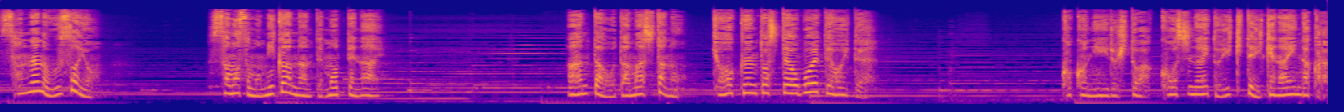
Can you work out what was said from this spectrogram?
そんなの嘘よ。そもそもみかんなんて持ってない。あんたを騙したの、教訓として覚えておいて。ここにいる人はこうしないと生きていけないんだから。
